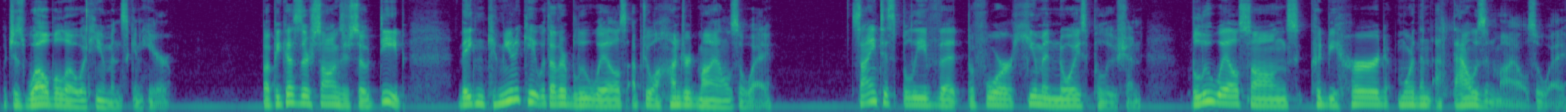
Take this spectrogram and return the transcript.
which is well below what humans can hear. But because their songs are so deep, they can communicate with other blue whales up to 100 miles away. Scientists believe that before human noise pollution, blue whale songs could be heard more than a thousand miles away.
